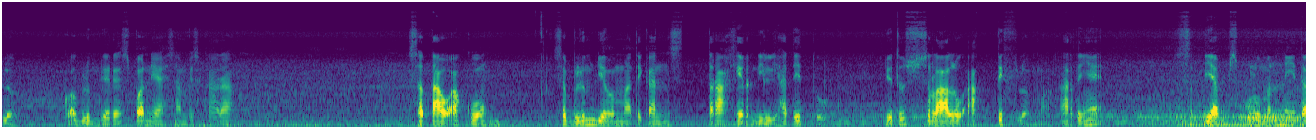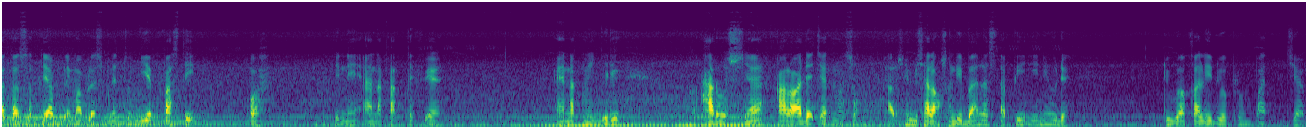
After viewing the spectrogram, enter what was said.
Loh kok belum direspon ya sampai sekarang? Setahu aku sebelum dia mematikan terakhir dilihat itu dia tuh selalu aktif loh artinya setiap 10 menit atau setiap 15 menit tuh dia pasti wah ini anak aktif ya. Enak nih. Jadi harusnya kalau ada chat masuk harusnya bisa langsung dibalas. Tapi ini udah dua kali 24 jam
